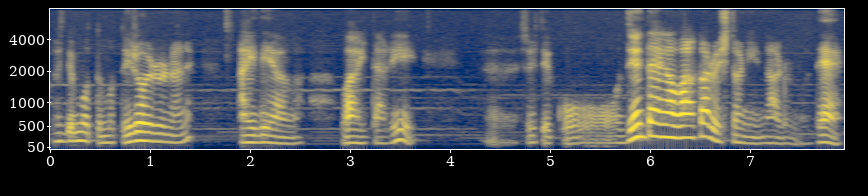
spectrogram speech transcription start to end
それでもっともっといろいろなね、アイデアが湧いたり、えー、そしてこう、全体がわかる人になるので、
